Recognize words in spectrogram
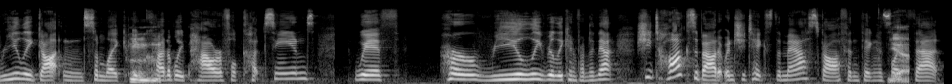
really gotten some like incredibly powerful cutscenes with her really really confronting that. She talks about it when she takes the mask off and things Yeah. like that.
